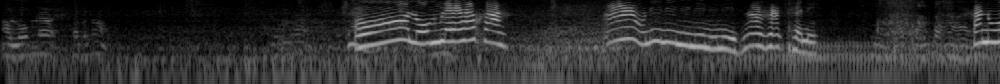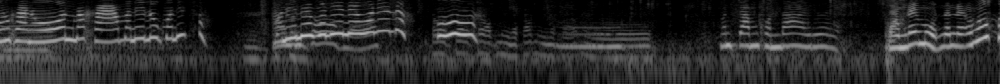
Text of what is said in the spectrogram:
เอาล้มแล้วใช่ปะน้องอ๋อล้มแล้วค่ะ อ้าว นี่นี่นี่นี่นี่นี่หน้าฮักแค่นี้ขนุนขนุนมะขามมานี่ลูกมานี่เร็วมานี่เร็วมานี่เร็วมานี่เร็วโอ้ชอบนี่นะครับนี่นะครับมันจำคนได้ด้วยจำได้หมดนั่นแหละโอ้โห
